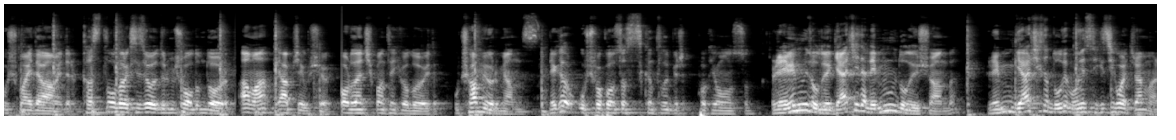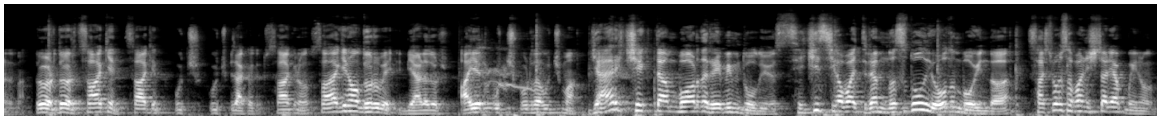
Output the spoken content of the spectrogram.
uçmaya devam edelim. Kasıtlı olarak sizi öldürmüş oldum doğru. Ama yapacak bir şey yok. Oradan çıkmanın tek yolu oydu. Uçamıyorum yalnız. Ne kadar uçma konusunda sıkıntılı bir Pokemon'sun. Remim mi doluyor? Gerçekten Remim mi doluyor şu anda? Remim gerçekten doluyor mu? Oyunda 8 GB RAM vardı ben. Dur dur sakin sakin. Uç uç bir dakika dur. Sakin ol Sakin ol dur bir bir yerde dur. Hayır uç burada uçma. Gerçekten bu arada RAM'im doluyor. 8 GB RAM nasıl doluyor oğlum bu oyunda? Saçma sapan işler yapmayın oğlum.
